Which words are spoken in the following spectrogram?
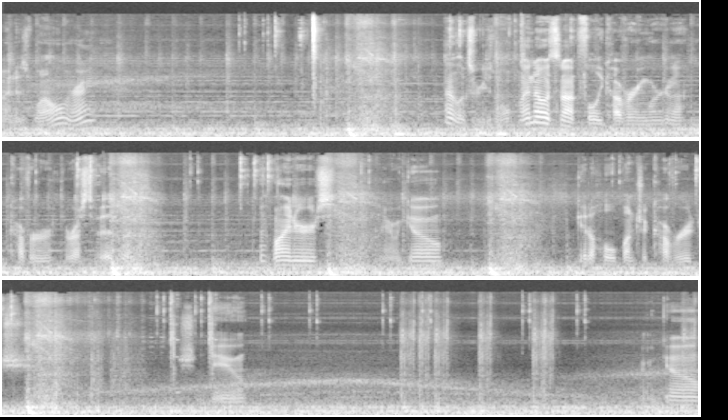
Might as well, right? That looks reasonable. I know it's not fully covering. We're to cover the rest of it, but with miners, there we go. Get a whole bunch of coverage. Should do. There we go.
